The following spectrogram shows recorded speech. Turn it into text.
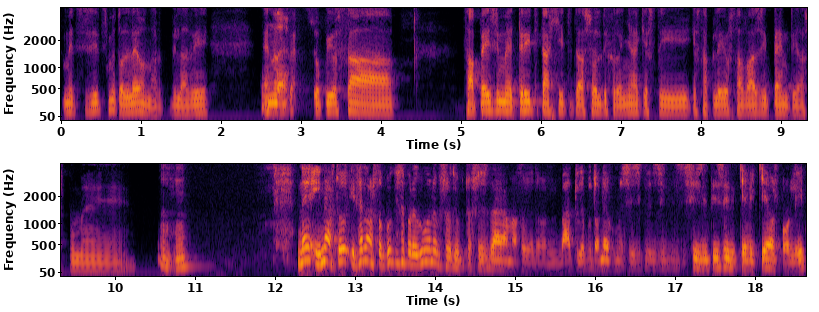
με τη συζήτηση με τον Λέοναρντ. Δηλαδή, ένας ναι. ο οποίος θα, θα παίζει με τρίτη ταχύτητα σε όλη τη χρονιά και, στη, και στα playoff θα βάζει πέμπτη, ας πούμε. Ναι, είναι αυτό. Ήθελα να σου το πω και σε προηγούμενο επεισόδιο που το συζητάγαμε αυτό για τον Μπάτλε, που τον έχουμε συζητήσει και δικαίως πολύ.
